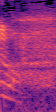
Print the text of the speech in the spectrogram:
Ugh.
